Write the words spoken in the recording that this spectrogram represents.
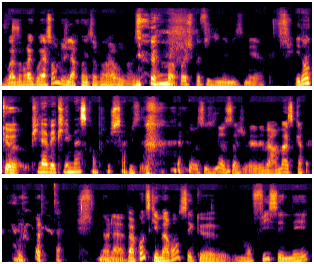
je vois à peu près à quoi elle ressemble mais je la reconnaîtrais pas dans la rue moi. Mm. Bon, après je suis pas fils dynamisme mais euh, et donc euh, Puis là avec les masques en plus. Je- elle avait un masque. Hein. non, là, par contre, ce qui est marrant, c'est que mon fils est né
